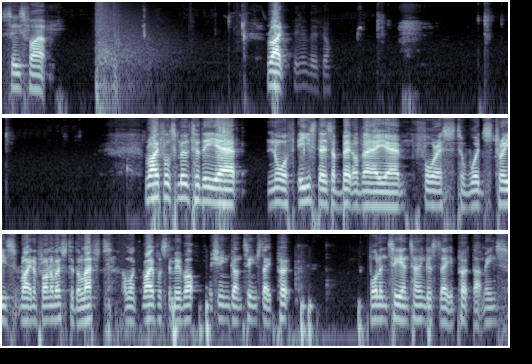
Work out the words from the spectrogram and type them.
Ceasefire. Right. Rifles move to the uh, northeast. There's a bit of a uh, forest to woods, trees right in front of us to the left. I want rifles to move up. Machine gun team stay put. Volunteer and Tango stay put, that means.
